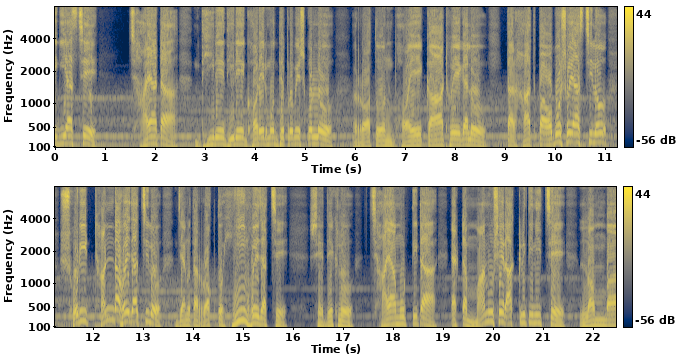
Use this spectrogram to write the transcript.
এগিয়ে আসছে। ছায়াটা ধীরে ধীরে ঘরের মধ্যে প্রবেশ করল। রতন ভয়ে কাঠ হয়ে গেল। তার হাত পা অবশ হয়ে আসছিল, শরীর ঠান্ডা হয়ে যাচ্ছিল, যেন তার রক্ত হিম হয়ে যাচ্ছে। সে দেখল ছায়ামূর্তিটা একটা মানুষের আকৃতি নিচ্ছে। লম্বা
